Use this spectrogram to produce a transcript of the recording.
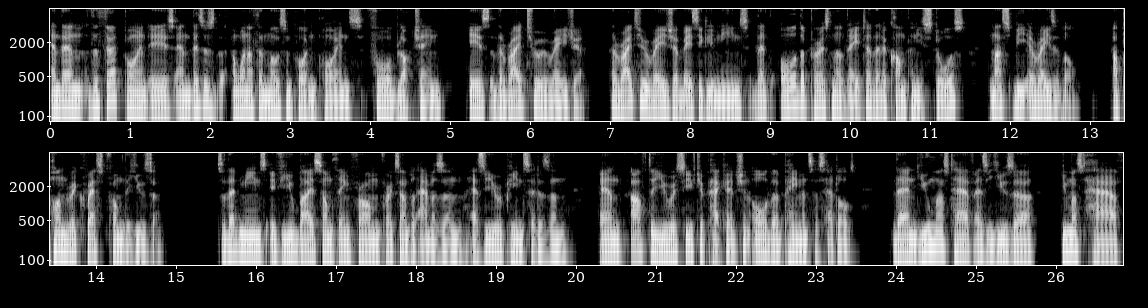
And then the third point is, and this is one of the most important points for blockchain, is the right to erasure. The right to erasure basically means that all the personal data that a company stores must be erasable upon request from the user. So that means if you buy something from, for example, Amazon as a European citizen, and after you received your package and all the payments are settled, then you must have, as a user, you must have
